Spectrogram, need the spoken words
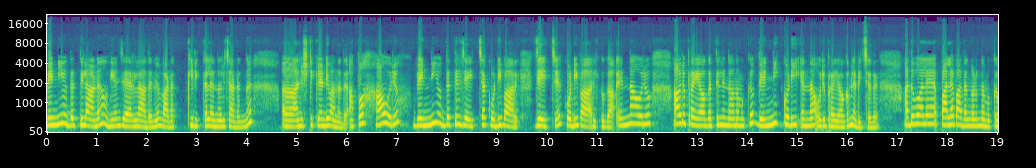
വെണ്ണി യുദ്ധത്തിലാണ് ഉദിയൻ ചേരലാതന് വടക്കിരിക്കൽ എന്നൊരു ചടങ്ങ് അനുഷ്ഠിക്കേണ്ടി വന്നത്. അപ്പോൾ ആ ഒരു വെന്നി യുദ്ധത്തിൽ ജയിച്ച കൊടി പാറി ജയിച്ച് കൊടി പാറിക്കുക എന്ന ഒരു ആ ഒരു പ്രയോഗത്തിൽ നിന്നാണ് നമുക്ക് വെണ്ണിക്കൊടി എന്ന ഒരു പ്രയോഗം ലഭിച്ചത്. അതുപോലെ പല പദങ്ങളും നമുക്ക്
